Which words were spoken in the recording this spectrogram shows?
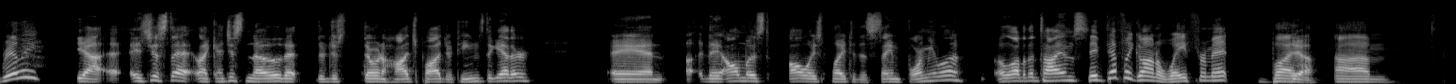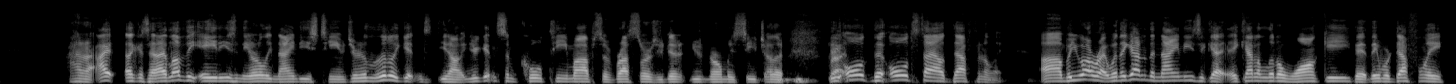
really? Yeah, uh, it's just that like I just know that they're just throwing a hodgepodge of teams together, and uh, they almost always play to the same formula a lot of the times. They've definitely gone away from it but yeah. um I don't know. I like I said, I love the '80s and the early '90s teams. You're literally getting, you know, you're getting some cool team ups of wrestlers who didn't you normally see each other. The right. old, the old style, definitely. Um, but you are right. When they got into the '90s, it got it got a little wonky. They they were definitely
